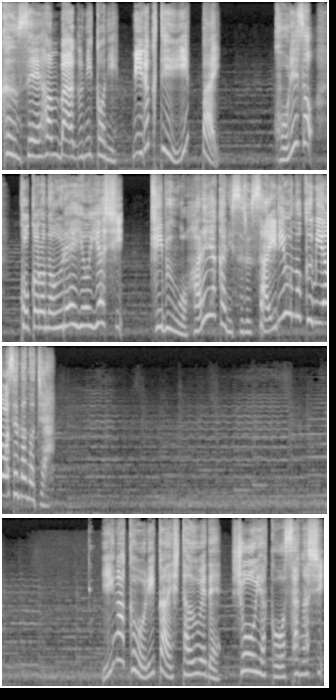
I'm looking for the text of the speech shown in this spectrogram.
燻製ハンバーグ2個にミルクティー1杯。これぞ心の憂いを癒し気分を晴れやかにする最良の組み合わせなのじゃ。医学を理解した上で生薬を探し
